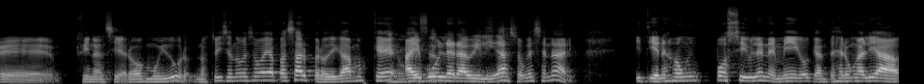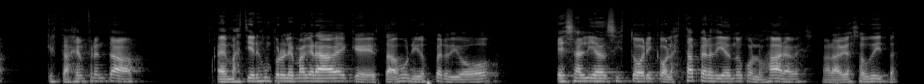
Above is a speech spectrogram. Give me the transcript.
eh, financiero muy duro. No estoy diciendo que eso vaya a pasar, pero digamos que hay vulnerabilidad, son escenarios. y tienes a un posible enemigo que antes era un aliado, que estás enfrentado. Además tienes un problema grave que Estados Unidos perdió esa alianza histórica o la está perdiendo con los árabes, Arabia Saudita,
